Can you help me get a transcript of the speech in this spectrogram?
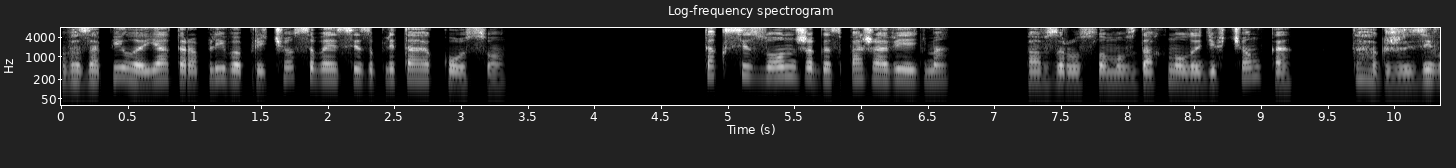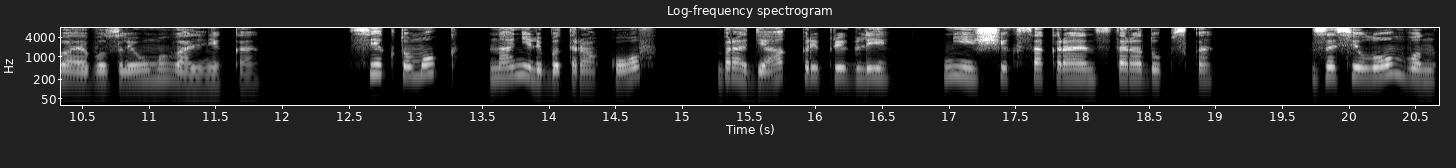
Возопила я, торопливо причесываясь и заплетая косу. «Так сезон же, госпожа ведьма. По-взрослому вздохнула девчонка, также зевая возле умывальника. Все, кто мог, наняли батраков, бродяг припрягли, нищих с окраин Стародубска. За селом вон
